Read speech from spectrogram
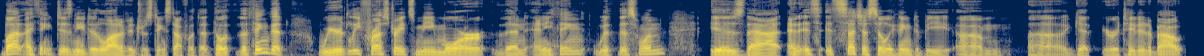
but I think Disney did a lot of interesting stuff with it. Though the thing that weirdly frustrates me more than anything with this one is that, and it's it's such a silly thing to be um uh get irritated about,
